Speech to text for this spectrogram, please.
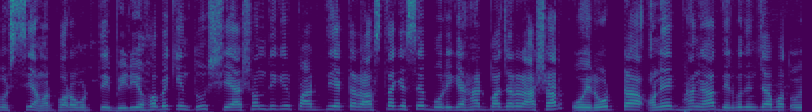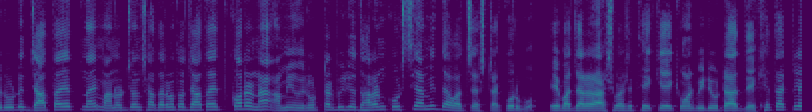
করছি, আমার পরবর্তী ভিডিও হবে কিন্তু সে আসন দিঘির পাট দিয়ে একটা রাস্তা গেছে বরিগাহাট বাজারের আসার। ওই রোডটা অনেক ভাঙা, দীর্ঘদিন যাবত ওই রোডে যাতায়াত নাই, মানুষজন সাধারণত যাতায়াত করে না। আমি ওই রোডটার ভিডিও ধারণ করছি, আমি দেওয়ার চেষ্টা করব। এ বাজারের আশেপাশে থেকে তোমার ভিডিওটা দেখে থাকলে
